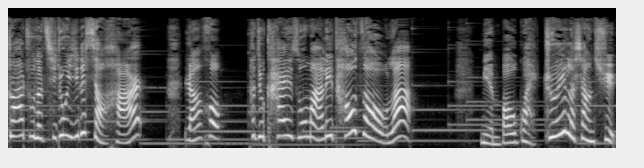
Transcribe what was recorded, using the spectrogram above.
抓住了其中一个小孩儿，然后他就开足马力逃走了。面包怪追了上去。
